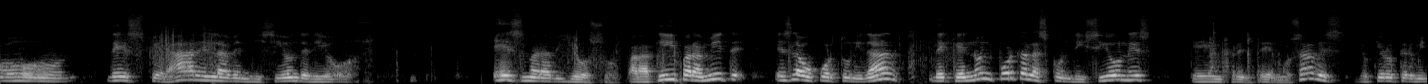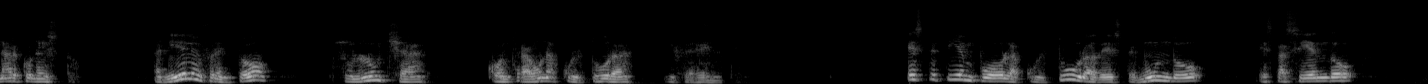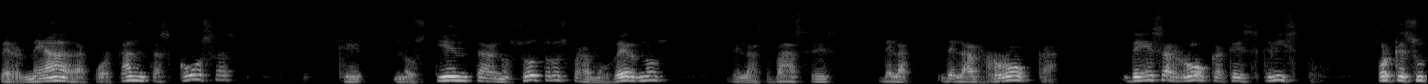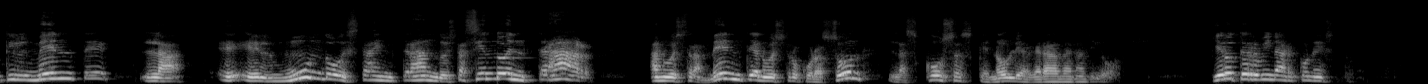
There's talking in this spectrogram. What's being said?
o de esperar en la bendición de Dios es maravilloso. Para ti y para mí es la oportunidad de que no importa las condiciones que enfrentemos. ¿Sabes? Yo quiero terminar con esto. Daniel enfrentó su lucha contra una cultura diferente. Este tiempo, la cultura de este mundo está siendo permeada por tantas cosas que nos tienta a nosotros para movernos de las bases, de la, de la roca, de esa roca que es Cristo, porque sutilmente la, e, el mundo está entrando, está haciendo entrar a nuestra mente, a nuestro corazón, las cosas que no le agradan a Dios. Quiero terminar con esto.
